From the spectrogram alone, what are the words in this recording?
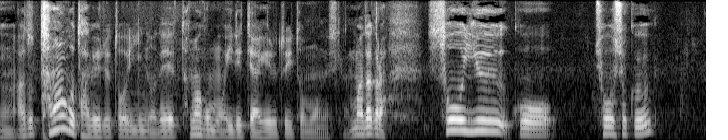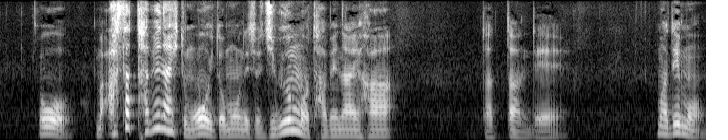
うん、あと卵食べるといいので卵も入れてあげるといいと思うんですけど。まあだからそういうこう朝食を、まあ、朝食べない人も多いと思うんですよ。自分も食べない派だったんで。まあでも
